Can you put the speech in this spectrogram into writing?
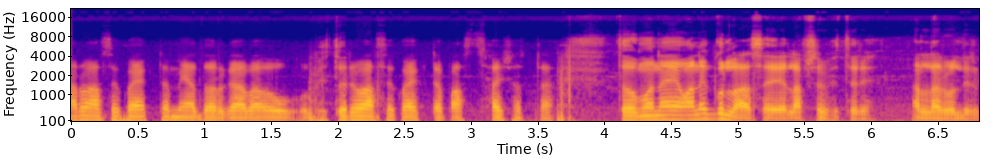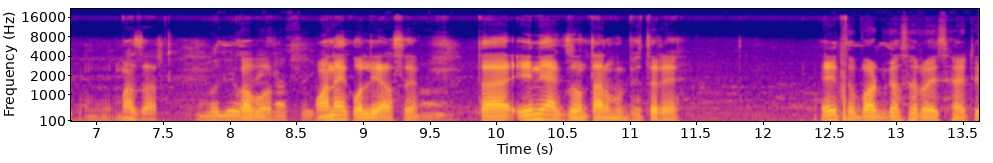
আরও আছে কয়েকটা মেয়া দরগা বা ভিতরেও আছে কয়েকটা পাঁচ ছয় সাতটা। তো মানে অনেকগুলো আছে লাপসার ভিতরে আল্লাহর অলির মাজার কবর। অনেক অলি আছে। হ্যাঁ। তা ইনি একজন তার ভিতরে। এই তো বট গাছের ওই সাইডে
